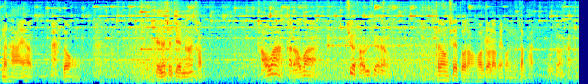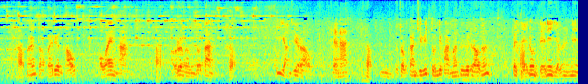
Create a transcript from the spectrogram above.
เหมือนหายครับอะโล่งเห็นแล้วชัดเจนนะครับ เขาว่ากับเราว่า เชื่อเขาหรือเชื่อเรา ก็ต้องเชื่อตัวเราเพราะตัวเราเป็นคนสัมผัส ถูกต้องครับ ครับ เพราะฉะนั้นต่อไปเรื่องเขาเอาไว้ห่างครับๆเอาเรื่องเราเป็นตัวตั้งครับทุกอย่างที่เราแค่นะครับอืมประสบการณ์ชีวิตตนที่ผ่านมาคือเราทั้งไปเตะโน่นเตะนี่อย่างนั้นนี่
